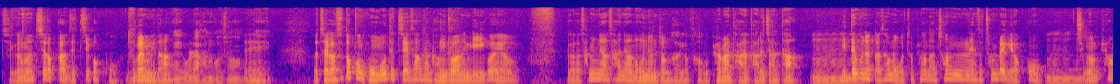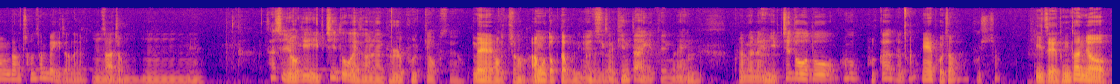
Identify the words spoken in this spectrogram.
지금은 7억까지 찍었고 두 배입니다. 네, 올라간 거죠. 네. 네. 제가 수도권 공공택지에서 항상 강조하는 게 이거예요. 그 3년, 4년, 5년 전 가격하고 별반 다 다르지 않다. 음, 이때 분양가 3억 5천, 평당 1000에서 1100이었고 음, 지금 평당 1300이잖아요. 음, 싸죠? 음. 사실 여기 입지도에서는 별로 볼 게 없어요. 네, 없죠. 그쵸. 아무것도 없다 보니까. 네, 지금. 빈 땅이기 때문에 음. 그러면은 입지도도 한번 볼까요? 그래도 예, 보죠. 한번 보시죠. 이제 동탄역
